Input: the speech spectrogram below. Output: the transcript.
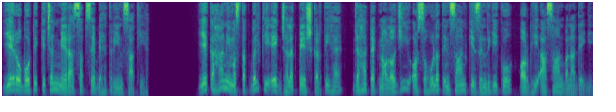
ये रोबोटिक किचन मेरा सबसे बेहतरीन साथी है। ये कहानी मुस्तकबिल की एक झलक पेश करती है, जहाँ टेक्नोलॉजी और सहूलत इंसान की ज़िंदगी को और भी आसान बना देगी।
